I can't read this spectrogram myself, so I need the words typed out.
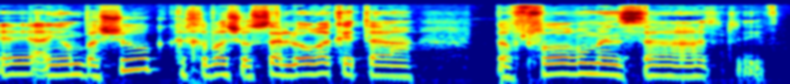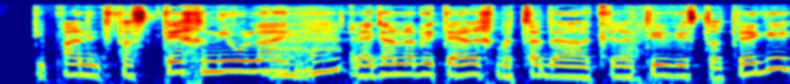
אה, היום בשוק, כחברה שעושה לא רק את ה performance הטיפה נתפס טכני אולי, אלא גם להביא את הערך בצד הקריאטיבי-אסטרטגי.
